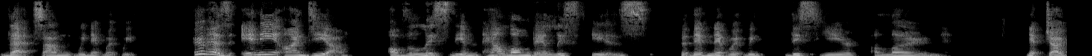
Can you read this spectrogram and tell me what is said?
that um, we network with. Who has any idea of the list, the how long their list is that they've networked with this year alone? Yep, Joe.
